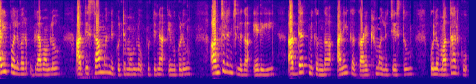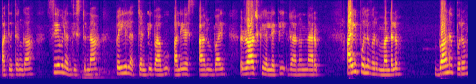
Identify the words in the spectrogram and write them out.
ఐపోలవరం గ్రామంలో అతి సామాన్య కుటుంబంలో పుట్టిన యువకుడు అంచులంచులుగా ఎదిగి ఆధ్యాత్మికంగా అనేక కార్యక్రమాలు చేస్తూ కుల మతాలకు అతీతంగా సేవలందిస్తున్న పెయ్యల చంటిబాబు అలియస్ ఆరుబాయ్ రాజకీయాల్లోకి రానున్నారు. ఐపోలవరం మండలం బాణపురం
